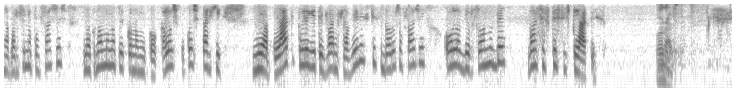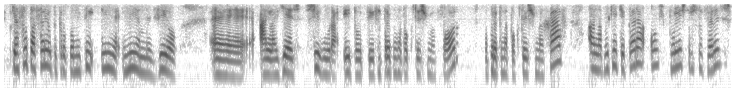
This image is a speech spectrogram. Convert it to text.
να πάρθουν αποφάσεις με γνώμονα το οικονομικό. Καλώς ή κακώς υπάρχει μία πλάτη που λέγεται Ιβάν Σαββίδης και στην παρούσα φάση όλα διορθώνονται βάσει αυτής της πλάτης. Μάλιστα. Και αφού τα θέλω του προπονητή είναι μία με δύο ε, αλλαγές, σίγουρα είπε ότι θα πρέπει να αποκτήσουμε φορ, θα πρέπει να αποκτήσουμε χαφ, αλλά από εκεί και πέρα όχι πολλές προσταφερές,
